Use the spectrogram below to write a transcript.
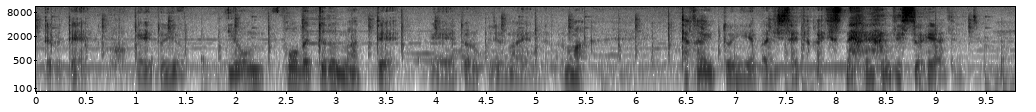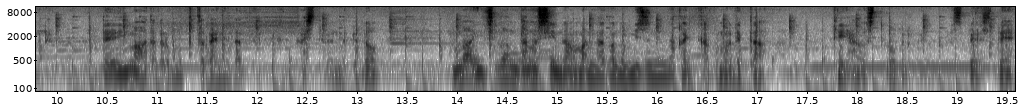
ホテルで、えーと、4, 4ベッドルームあって、えーと、60万円だからまあ高いといえば実際高いですね 実質部屋で今はだからもっと高い値段で貸してるんだけどまあ一番楽しいのは真ん中の水の中に囲まれたティーハウスって僕らが呼んでるスペースで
